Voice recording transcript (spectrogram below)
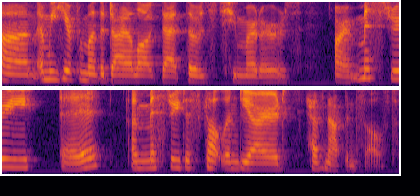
Um, and we hear from other dialogue that those two murders are a mystery, eh? A mystery to Scotland Yard, have not been solved.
